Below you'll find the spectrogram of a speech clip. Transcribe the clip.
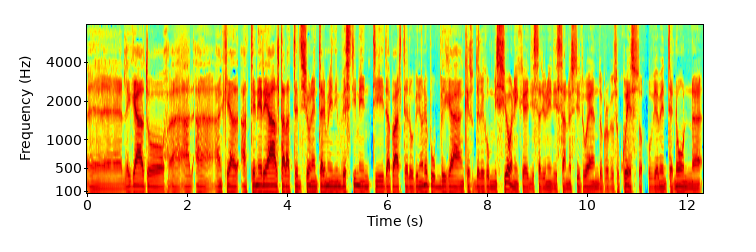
eh, legato a, a, anche a, a, tenere alta l'attenzione in termini di investimenti da parte dell'opinione pubblica anche su delle commissioni che gli Stati Uniti stanno istituendo proprio su questo, ovviamente non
